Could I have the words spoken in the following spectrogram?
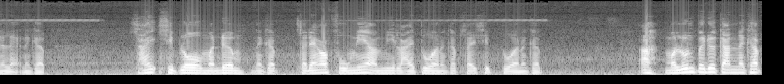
นั่นแหละนะครับไซส์10 โลเหมือนเดิมนะครับแสดงว่าฝูงนี้มีหลายตัวนะครับไซส์10 ตัวนะครับอะมาลุ้นไปด้วยกันนะครับ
